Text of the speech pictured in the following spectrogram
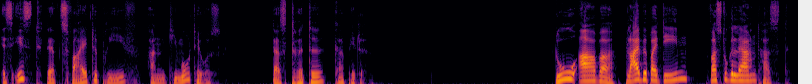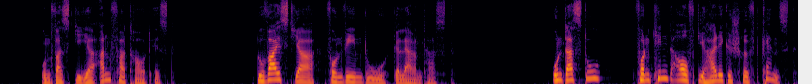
Es ist der zweite Brief an Timotheus, das dritte Kapitel. Du aber bleibe bei dem, was du gelernt hast und was dir anvertraut ist. Du weißt ja, von wem du gelernt hast und dass du von Kind auf die Heilige Schrift kennst,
